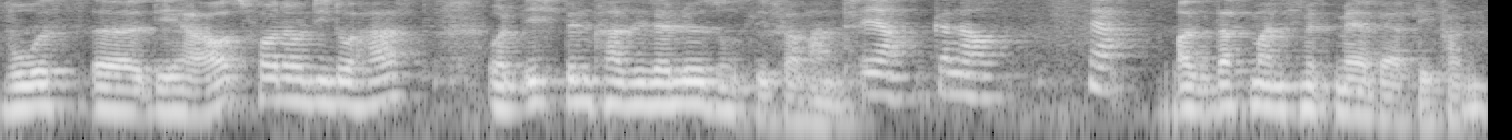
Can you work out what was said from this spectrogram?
wo ist äh, die Herausforderung, die du hast und ich bin quasi der Lösungslieferant. Ja, genau. Ja. Also das meine ich mit Mehrwert liefern.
